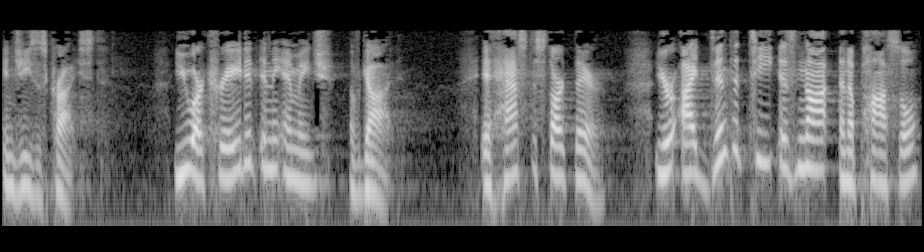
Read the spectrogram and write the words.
in Jesus Christ. You are created in the image of God. It has to start there. Your identity is not an apostle.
